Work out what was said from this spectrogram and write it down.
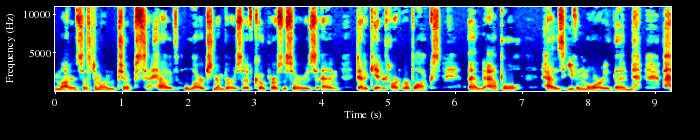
Modern system on chips have large numbers of coprocessors and dedicated hardware blocks, and Apple has even more than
